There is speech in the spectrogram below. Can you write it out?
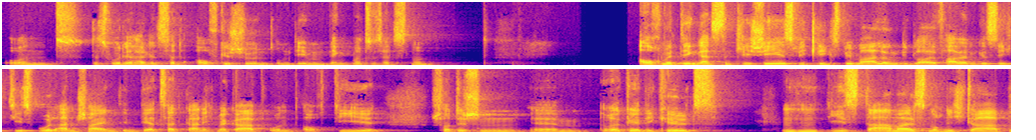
Und das wurde halt jetzt halt aufgeschönt, um dem ein Denkmal zu setzen. Und auch mit den ganzen Klischees wie Kriegsbemalung, die blaue Farbe im Gesicht, die es wohl anscheinend in der Zeit gar nicht mehr gab und auch die schottischen ähm, Röcke, die Kilts, mhm. die es damals noch nicht gab.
